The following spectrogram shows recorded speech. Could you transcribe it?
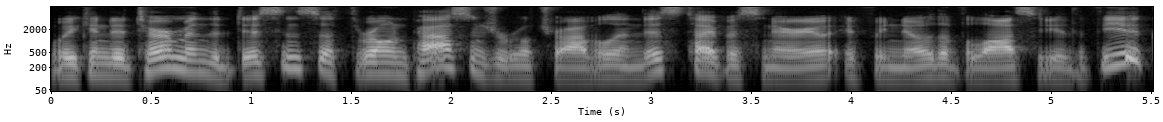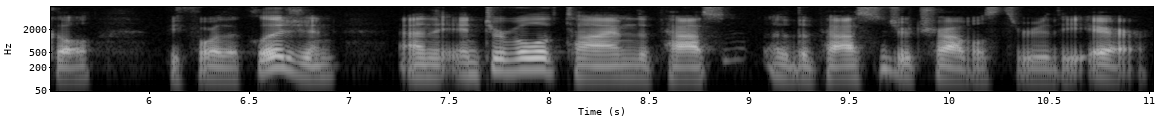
We can determine the distance a thrown passenger will travel in this type of scenario if we know the velocity of the vehicle before the collision and the interval of time the, pass the passenger travels through the air.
